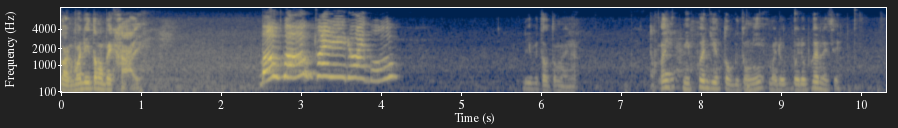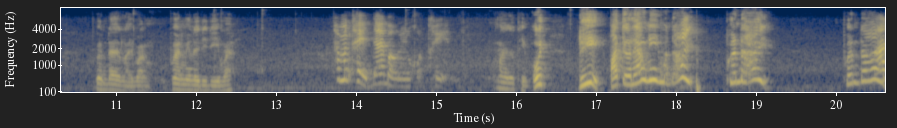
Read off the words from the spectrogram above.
ก่อนเพราะนี่ต้องเอาไปขายบงบงช่วยได้ด้วยบงนี่ไปตกตรงไหนนะเอ้ยมีเพื่อนยืนตกอยู่ตรงนี้ มาดูไปดูเพื่อนหน่อยสิ เพื่อนได้อะไรบ้าง เพื่อนมีอะไรดีๆไหมถ้ามันเทรดได้บอกเลยหนูขอเทรดน่าจะถิ่มโอ้ยดีป้าเจอแล้วนี่มันได้ เพื่อนได้ เพื่อนได้อา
